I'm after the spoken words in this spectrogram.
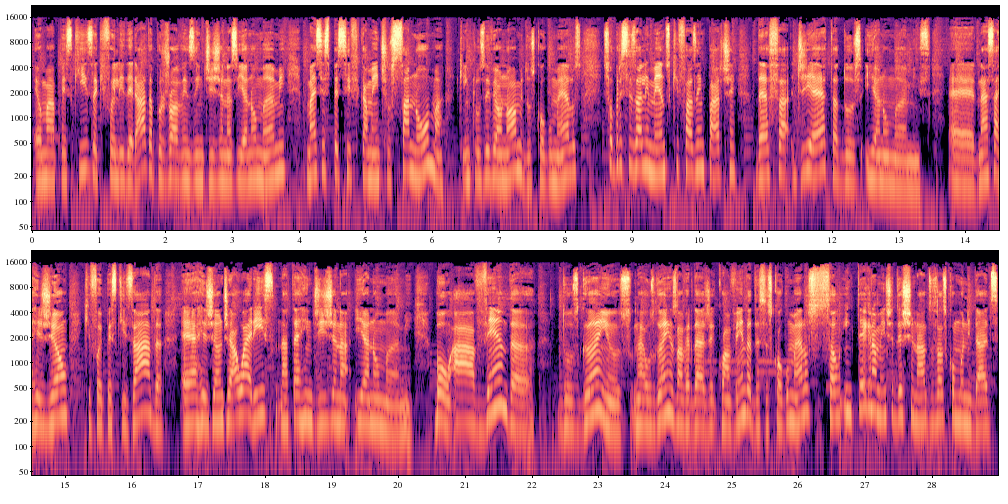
É uma pesquisa que foi liderada por jovens indígenas Yanomami, mas especificamente o sanoma, que inclusive é o nome dos cogumelos, sobre esses alimentos que fazem parte dessa dieta dos Yanomamis. É, nessa região que foi pesquisada é a região de Auaris, na terra indígena Yanomami. Bom, a venda dos ganhos, né, os ganhos, na verdade, com a venda desses cogumelos são integralmente destinados às comunidades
